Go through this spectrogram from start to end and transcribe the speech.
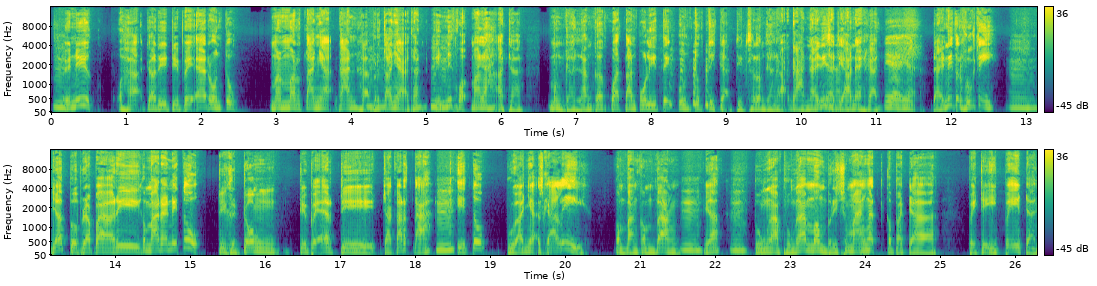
Ini hak dari DPR untuk mempertanyakan hak bertanya kan. Ini kok malah ada menggalang kekuatan politik untuk tidak diselenggarakan. Nah ini Iya. jadi aneh kan? Iya, iya. Nah ini terbukti. Hmm. Ya beberapa hari kemarin itu di gedung DPRD Jakarta Hmm. itu banyak sekali kembang-kembang Hmm. ya bunga-bunga memberi semangat kepada PDIP dan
